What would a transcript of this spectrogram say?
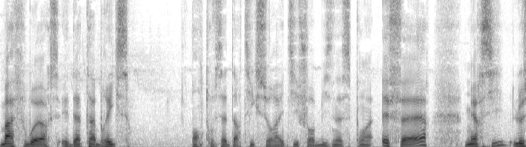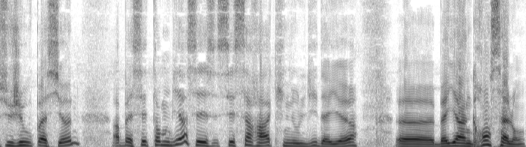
MathWorks et Databricks on retrouve cet article sur itforbusiness.fr. Merci. Le sujet vous passionne Ah ben c'est tant bien, c'est Sarah qui nous le dit d'ailleurs. Euh, ben, il y a un grand salon,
